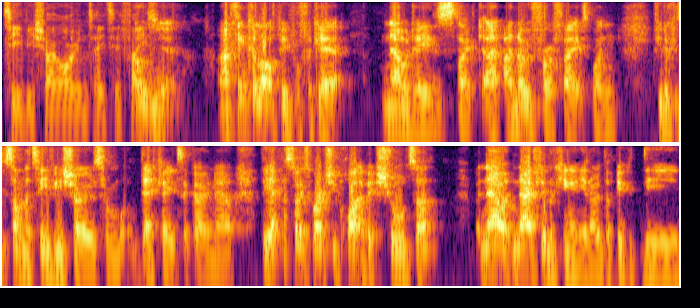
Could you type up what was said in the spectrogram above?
TV show orientated Oh yeah, I think a lot of people forget nowadays. Like I, I know for a fact when if you look at some of the TV shows from what, decades ago now, the episodes were actually quite a bit shorter. But now, now if you're looking at you know the big the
